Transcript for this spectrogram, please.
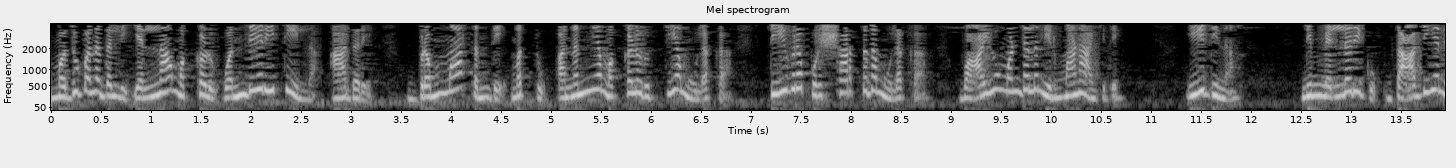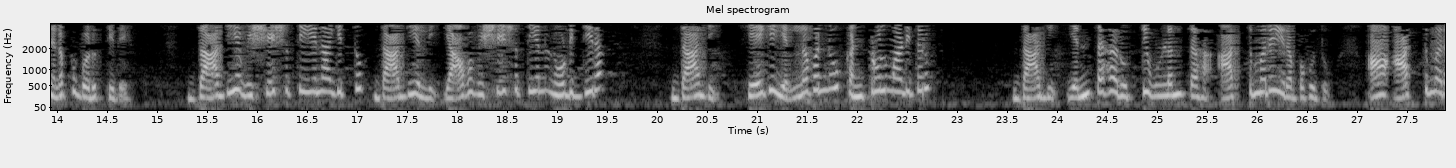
ಮಧುಬನದಲ್ಲಿ ಎಲ್ಲಾ ಮಕ್ಕಳು ಒಂದೇ ರೀತಿ ಇಲ್ಲ. ಆದರೆ ಬ್ರಹ್ಮ ತಂದೆ ಮತ್ತು ಅನನ್ಯ ಮಕ್ಕಳ ವೃತ್ತಿಯ ಮೂಲಕ, ತೀವ್ರ ಪುರುಷಾರ್ಥದ ಮೂಲಕ ವಾಯುಮಂಡಲ ನಿರ್ಮಾಣ ಆಗಿದೆ. ಈ ದಿನ ನಿಮ್ಮೆಲ್ಲರಿಗೂ ದಾದಿಯ ನೆನಪು ಬರುತ್ತಿದೆ. ದಾದಿಯ ವಿಶೇಷತೆ ಏನಾಗಿತ್ತು? ದಾದಿಯಲ್ಲಿ ಯಾವ ವಿಶೇಷತೆಯನ್ನು ನೋಡಿದ್ದೀರಾ? ದಾದಿ ಹೇಗೆ ಎಲ್ಲವನ್ನೂ ಕಂಟ್ರೋಲ್ ಮಾಡಿದರು? ದಾದಿ ಎಂತಹ ವೃತ್ತಿ ಉಳ್ಳಂತಹ ಆತ್ಮರೇ ಇರಬಹುದು. ಆ ಆತ್ಮರ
